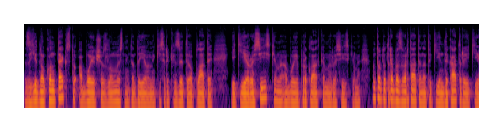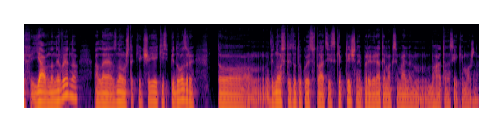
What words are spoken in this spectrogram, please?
згідно контексту, або якщо зловмисник надає вам якісь реквізити оплати, які є російськими або є прокладками російськими. Ну тобто треба звертати на такі індикатори, яких явно не видно, але знову ж таки, якщо є якісь підозри, то відноситись до такої ситуації скептично і перевіряти максимально багато наскільки можна.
